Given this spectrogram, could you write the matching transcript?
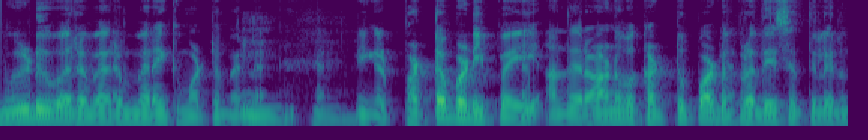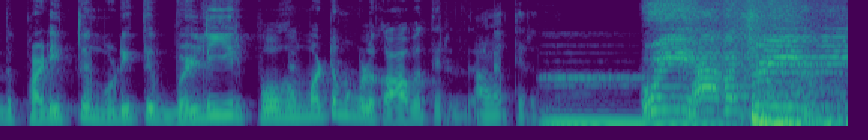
வீடு வர வரும் வரைக்கும் மட்டுமல்ல. நீங்கள் பட்டப்படிப்பை அந்த ராணுவ கட்டுப்பாட்டு பிரதேசத்திலிருந்து படித்து முடித்து வெளியில் போக மட்டும் உங்களுக்கு ஆபத்து இருந்தது. ஆபத்து இருக்கு. We have a dream.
